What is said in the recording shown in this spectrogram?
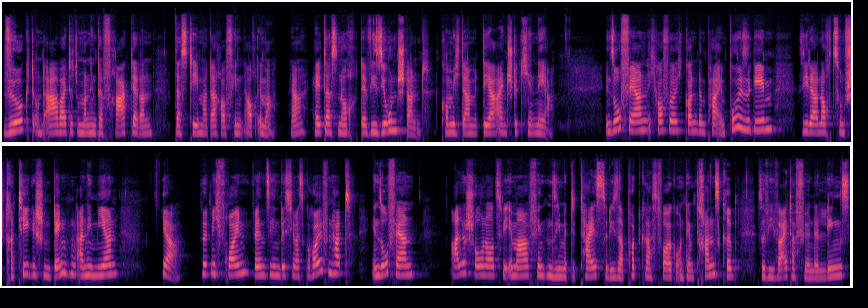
wirkt und arbeitet und man hinterfragt ja dann das Thema daraufhin auch immer. Ja, hält das noch der Vision stand? Komme ich da mit der ein Stückchen näher? Insofern, ich hoffe, ich konnte ein paar Impulse geben, Sie da noch zum strategischen Denken animieren. Ja, würde mich freuen, wenn Sie ein bisschen was geholfen hat. Insofern, alle Shownotes wie immer finden Sie mit Details zu dieser Podcast-Folge und dem Transkript sowie weiterführende Links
